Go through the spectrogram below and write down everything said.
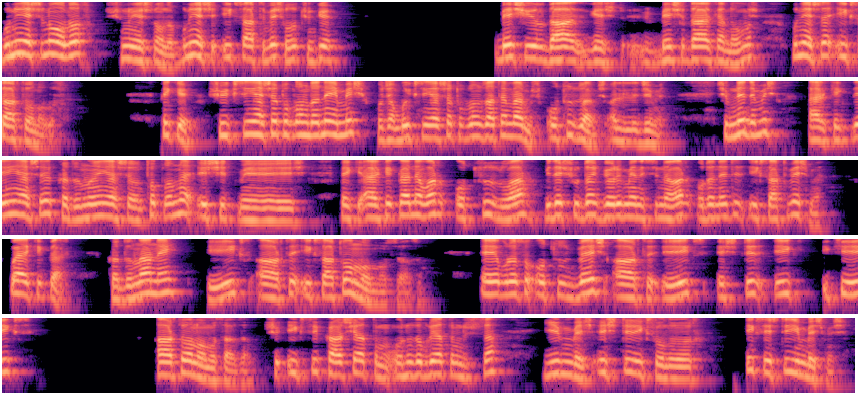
Bunun yaşı ne olur? Şunun yaşı ne olur? Bunun yaşı x artı 5 olur. Çünkü 5 yıl daha geç 5 yıl daha erken doğmuş. Yaşı da x artı 10 olur. Peki şu ikisinin yaşlar toplamı da neymiş? Hocam bu ikisinin yaşlar toplamı zaten vermiş. 30 vermiş Ali ile Cem'in. Şimdi ne demiş? Erkeklerin yaşları kadınların yaşlarının toplamına eşitmiş. Peki erkekler ne var? 30 var. Bir de şurada görünmeyen isim ne var? O da nedir? X artı 5 mi? Bu erkekler. Kadınlar ne? X artı X artı 10 mu olması lazım? E burası 35 artı X eşittir 2X artı 10 olması lazım. Şu X'i karşıya attım. Onu da buraya attım düşse 25 eşittir X olur. X eşittir 25'miş.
